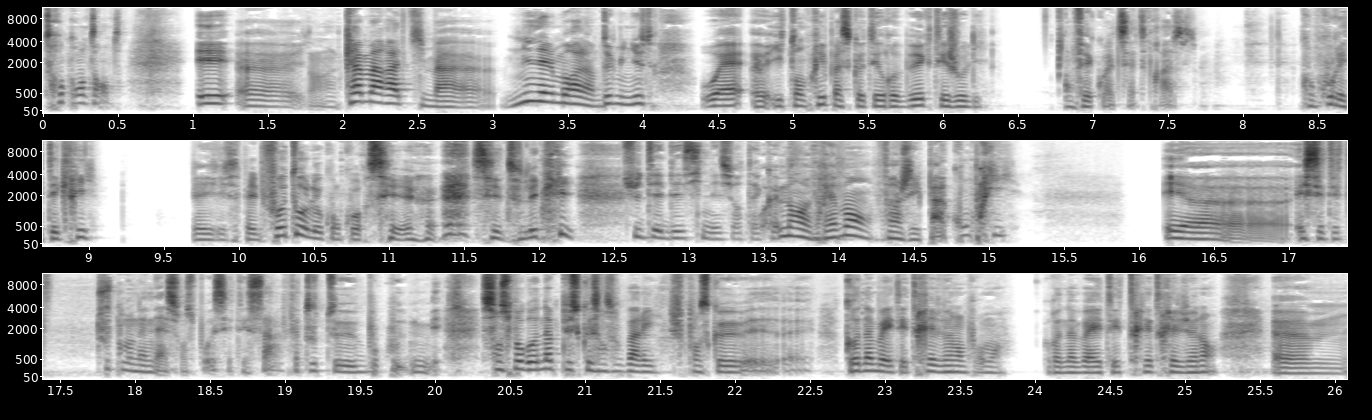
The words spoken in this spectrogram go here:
trop contente. Et euh, il y a un camarade qui m'a miné le moral en deux minutes. Ouais, euh, ils t'ont pris parce que t'es rebeu et que t'es jolie. On fait quoi de cette phrase? Le concours est écrit. Pas une photo le concours, c'est c'est de l'écrit. Tu t'es dessiné sur ta copie. non, vraiment. Enfin, j'ai pas compris. Et euh, et c'était toute mon année à Sciences Po, c'était ça. Enfin, toute euh, beaucoup. Sciences Po Grenoble plus que Sciences Po Paris. Je pense que euh, Grenoble a été très violent pour moi. Grenoble a été très très violent euh,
